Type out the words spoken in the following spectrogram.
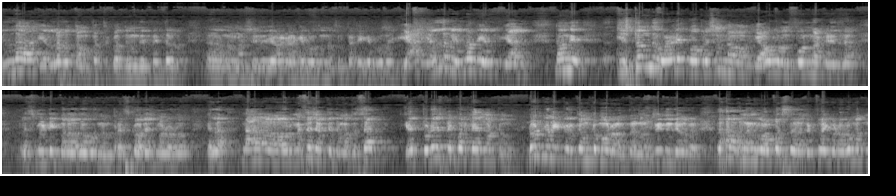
ಎಲ್ಲ, ಎಲ್ಲರೂ ತಮ್ಮ ಪತ್ರಿಕೋದ್ಯಮದಲ್ಲಿದ್ದವರು ನಮ್ಮ ಶ್ರೀನಿಧಿ ಅವರಾಗಿರ್ಬೋದು ನರಸಿಂಹಪೇಟೆ ಆಗಿರ್ಬೋದು ಯಾರು ಎಲ್ಲರೂ ಎಲ್ಲರೂ ಎಲ್, ಯಾರು, ನಮಗೆ ಇಷ್ಟೊಂದು ಒಳ್ಳೆ ಕೋಆಪರೇಷನ್ ನಾವು ಯಾವಾಗಲೂ ಒಂದು ಫೋನ್ ಮಾಡಿ ಹೇಳಿದ್ರೆ ಪ್ರೆಸ್ ಮೀಟಿಂಗ್ ಬರೋರು ನಮ್ಮ ಪ್ರೆಸ್ ಕವರೇಜ್ ಮಾಡೋರು, ಎಲ್ಲ ನಾನು ಅವ್ರ ಮೆಸೇಜ್ ಆಗ್ತಿದ್ದೆ ಮತ್ತು, sir today's paper can not come don't worry it will come tomorrow ಅಂತ ನಮ್ಮ ಶ್ರೀನಿಧಿ ಅವರು. ನನಗೆ ವಾಪಸ್ ರಿಪ್ಲೈ ಕೊಡೋರು ಮತ್ತು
